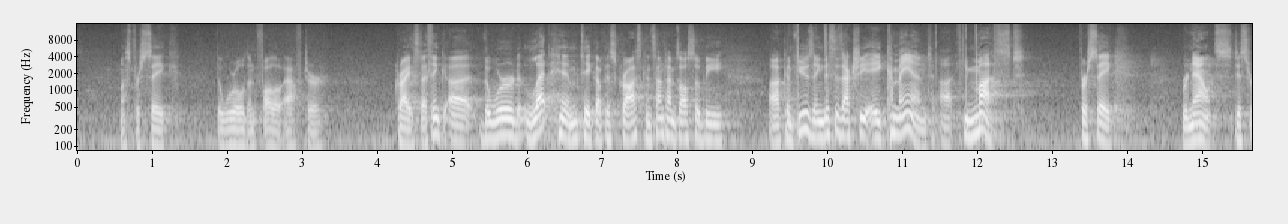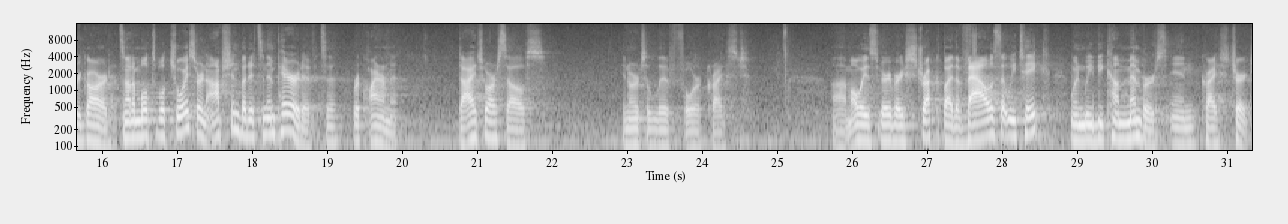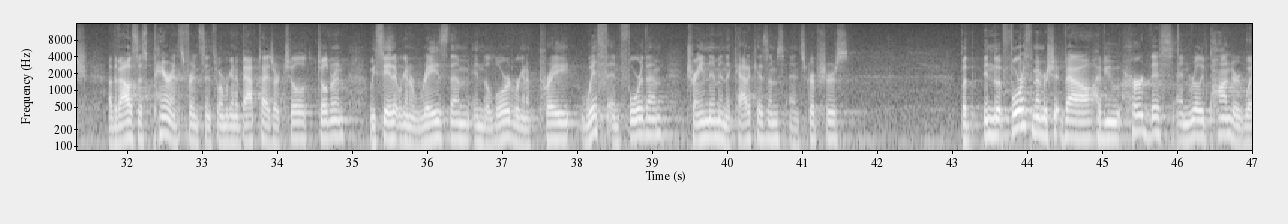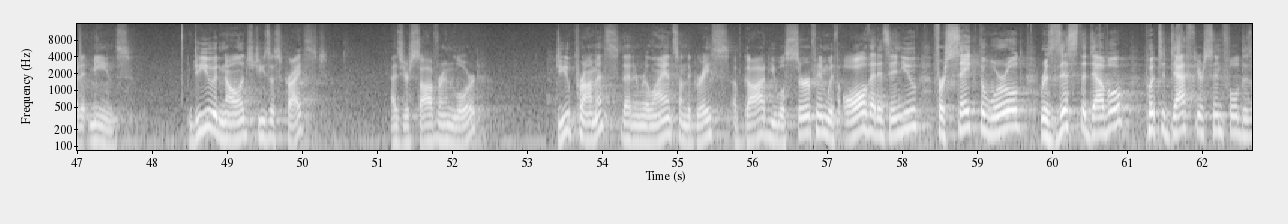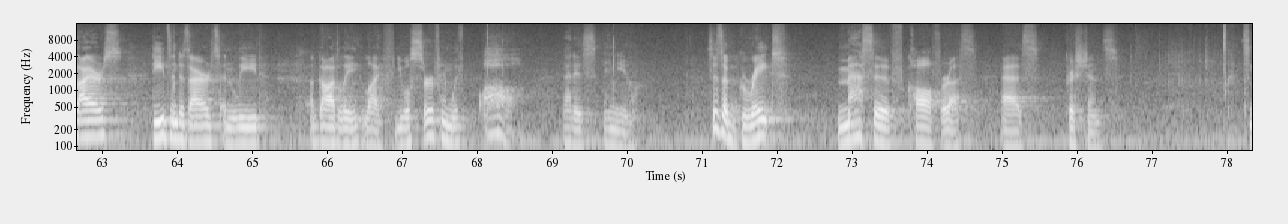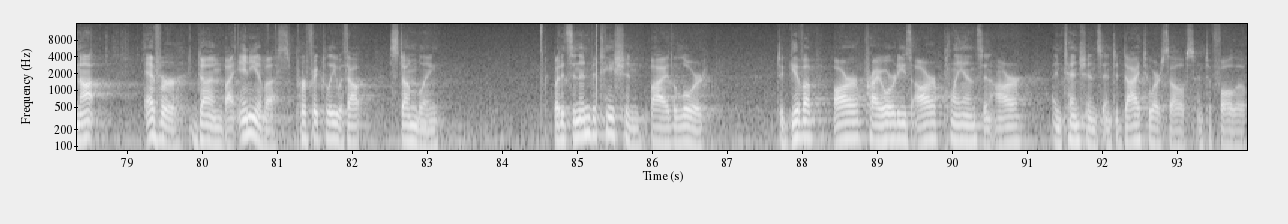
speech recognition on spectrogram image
must forsake the world and follow after Christ. I think uh, the word let him take up his cross can sometimes also be uh, confusing. This is actually a command. Uh, he must forsake, renounce, disregard. It's not a multiple choice or an option, but it's an imperative, it's a requirement. Die to ourselves in order to live for Christ. Uh, I'm always very, very struck by the vows that we take when we become members in Christ's church. Uh, the vows as parents, for instance, when we're going to baptize our chil- children, we say that we're going to raise them in the Lord. We're going to pray with and for them, train them in the catechisms and scriptures. But in the fourth membership vow, have you heard this and really pondered what it means? Do you acknowledge Jesus Christ as your sovereign Lord? Do you promise that in reliance on the grace of God, you will serve him with all that is in you, forsake the world, resist the devil, put to death your sinful desires, deeds and desires, and lead a godly life? You will serve him with all that is in you. This is a great, massive call for us as Christians. It's not ever done by any of us perfectly without stumbling but it's an invitation by the Lord to give up our priorities, our plans, and our intentions, and to die to ourselves and to follow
